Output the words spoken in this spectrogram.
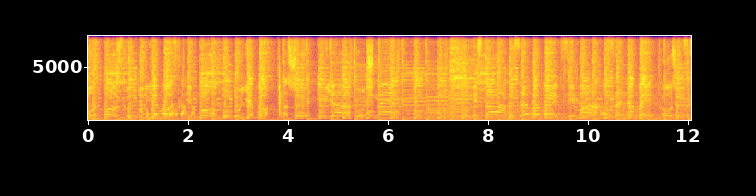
Отож, згуртуємось і побудуємо наше ім'я гучне. Містами, селами, всіма оселями, кожен.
